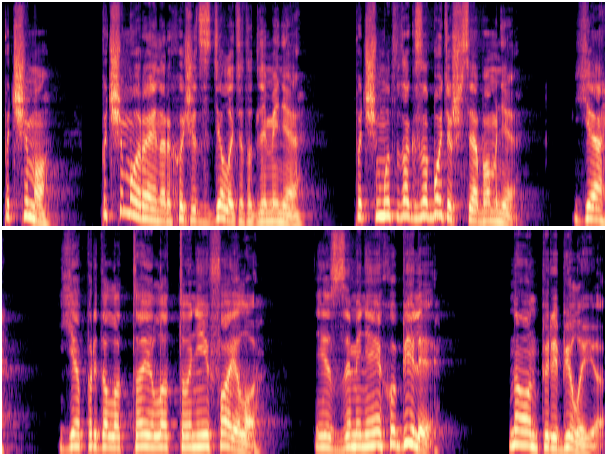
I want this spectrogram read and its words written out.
Почему? Почему Райнер хочет сделать это для меня? Почему ты так заботишься обо мне? Я... я предала Тайла, Тони и Файло. Из-за меня их убили!» Но он перебил её.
